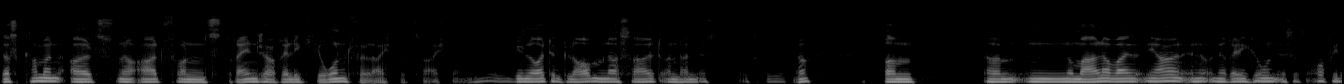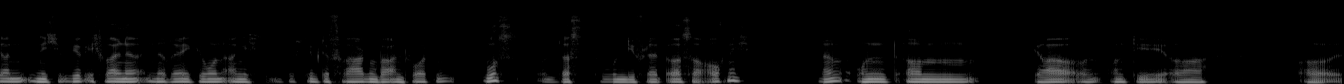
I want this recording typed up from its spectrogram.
Das kann man als 'ne Art von stranger Religion vielleicht bezeichnen, ne? Die Leute glauben das halt und dann ist ist gut, ne? Ähm, normalerweise ja, 'ne 'ne Religion ist es auch wieder nicht wirklich, weil 'ne 'ne Religion eigentlich bestimmte Fragen beantworten muss und das tun die Flat Earther auch nicht, ne? Und, ähm, ja, und und die, äh äh,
